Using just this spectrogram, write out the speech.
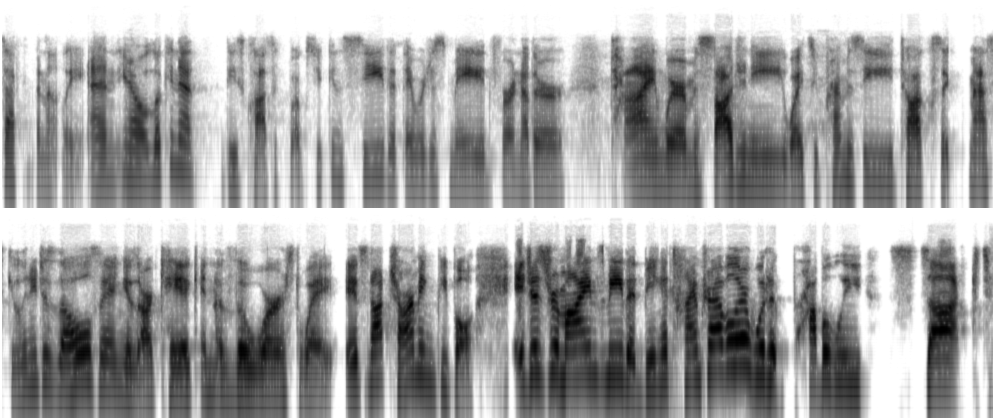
Definitely. And, you know, looking at these classic books, you can see that they were just made for another time where misogyny, white supremacy, toxic masculinity, just the whole thing is archaic in the worst way. It's not charming people. It just reminds me that being a time traveler would have probably sucked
